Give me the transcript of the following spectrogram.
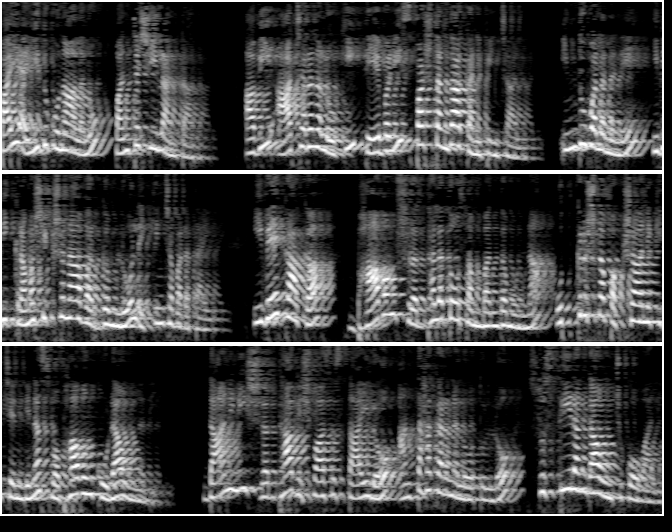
పై ఐదు గుణాలను పంచశీల అంటారు. అవి ఆచరణలోకి తేబడి స్పష్టంగా కనిపించాలి. ఇందువలననే ఇవి క్రమశిక్షణా వర్గంలో లెక్కించబడతాయి. ఇవే కాక భావం శ్రద్ధలతో సంబంధం ఉన్న ఉత్కృష్ట పక్షానికి చెందిన స్వభావం కూడా ఉన్నది. దానిని శ్రద్ధా విశ్వాస స్థాయిలో అంతఃకరణ లోతుల్లో సుస్థిరంగా ఉంచుకోవాలి.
